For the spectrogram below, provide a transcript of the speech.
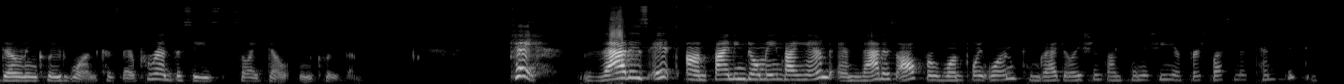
don't include 1, because they're parentheses, so I don't include them. Okay, that is it on finding domain by hand, and that is all for 1.1. Congratulations on finishing your first lesson of 1050.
